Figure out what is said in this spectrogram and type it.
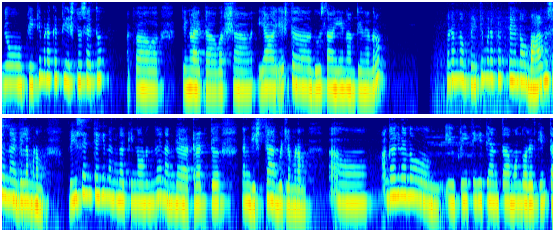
ನೀವು ಪ್ರೀತಿ ಮಾಡಕತ್ತಿ ಎಷ್ಟು ದಿವಸ ಆಯಿತು? ಅಥವಾ ತಿಂಗಳಾಯ್ತಾ? ವರ್ಷ? ಯಾ ಎಷ್ಟು ದಿವಸ ಏನಂತ ಏನಾದರೂ? ಮೇಡಮ್ ನಾವು ಪ್ರೀತಿ ಮಾಡಕತ್ತೆ ನಾವು ಭಾಳ ದಿವಸ ಆಗಿಲ್ಲ ಮೇಡಮ್ ರೀಸೆಂಟಾಗಿ ನನಗೆ ಆಕೆ ನೋಡಿದ್ರೆ ನನಗೆ ಅಟ್ರಾಕ್ಟ್ ನನಗೆ ಇಷ್ಟ ಆಗಿಬಿಟ್ಲೆ ಮೇಡಮ್ ಹಾಗಾಗಿ ನಾನು ಈ ಪ್ರೀತಿ ಗೀತೆ ಅಂತ ಮುಂದುವರೋದಕ್ಕಿಂತ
